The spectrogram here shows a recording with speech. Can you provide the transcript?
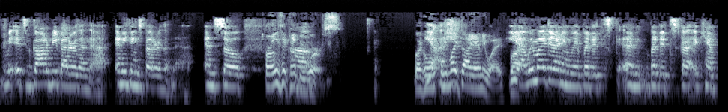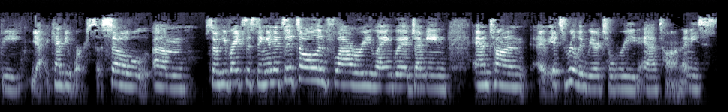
it's got to be better than that. Anything's better than that. And so, or at least it can't um, be worse. Like yeah. we might die anyway. But yeah, we might die anyway, but it's and but it's got it can't be yeah, it can't be worse. So um so he writes this thing and it's it's all in flowery language. I mean, Anton it's really weird to read Anton and he's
